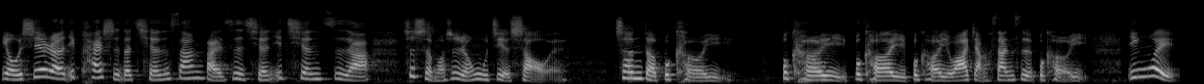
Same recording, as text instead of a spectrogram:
有些人一开始的前三百字、前一千字啊，是什么？是人物介绍？哎，真的不可以，不可以，不可以，不可以！我要讲三次，不可以，因为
